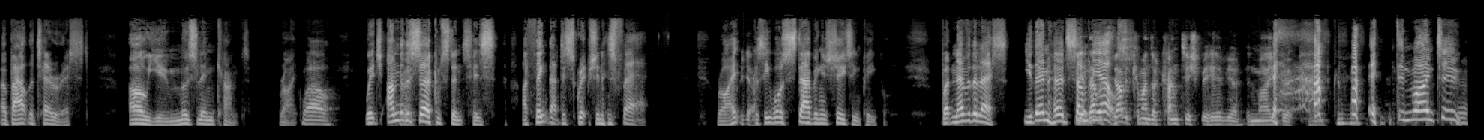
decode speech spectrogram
about the terrorist oh you muslim cunt right Wow. which under the circumstances i think that description is fair right Yeah. because he was stabbing and shooting people but nevertheless you then heard somebody yeah, that else That would come under cuntish behaviour in my book. In mine too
